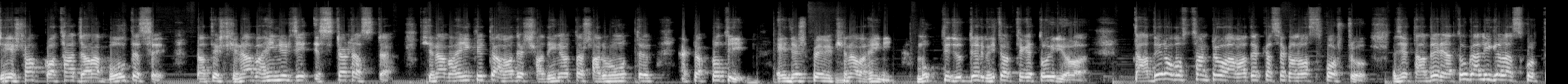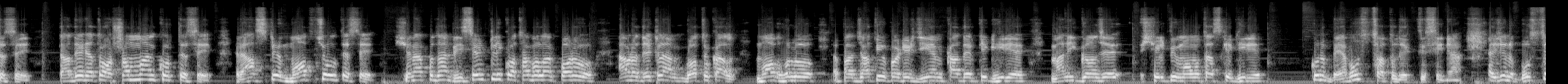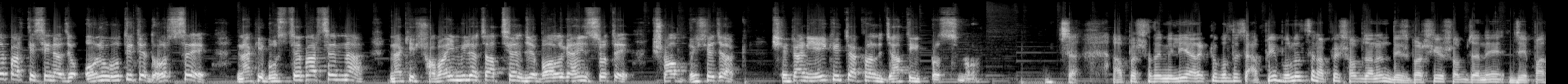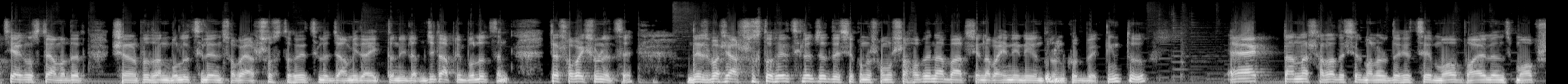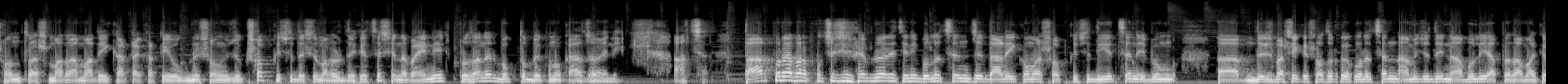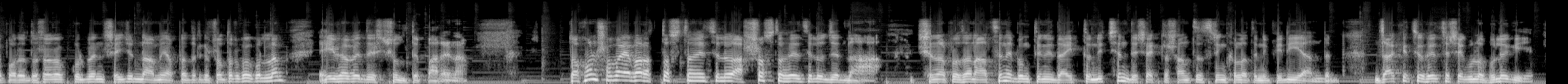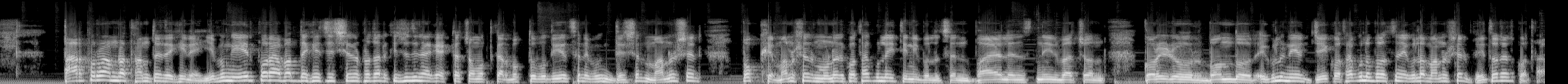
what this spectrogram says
যে সব কথা যারা বলতেছে, তাতে সেনাবাহিনীর যে স্ট্যাটাসটা সেনাবাহিনী কিন্তু আমাদের স্বাধীনতা সার্বভৌমত্বের একটা প্রতীক, এই দেশপ্রেমিক সেনাবাহিনী, মুক্তিযুদ্ধের ভিতর থেকে তৈরি হওয়া। তাদের অবস্থানটাও আমাদের কাছে এখন অস্পষ্ট? যে তাদের এত গালিগালাজ করতেছে, তাদের এত অসম্মান করতেছে, রাষ্ট্রে মব চলতেছে। সেনাপ্রধান রিসেন্টলি কথা বলার পরও আমরা দেখলাম গতকাল মব হলো জাতীয় পার্টির জি এম কাদেরকে ঘিরে মানিকগঞ্জে শিল্পী মমতাজকে ঘিরে। কোনো ব্যবস্থা তো দেখতেছি না। এই জন্য বুঝতে পারতেছি না যে অনুভূতিতে ধরছে, নাকি বুঝতে পারছেন না, নাকি সবাই মিলে চাচ্ছেন যে বলগাহীন স্রোতে সব ভেসে যাক, সেটা নিয়েই কিন্তু এখন জাতির প্রশ্ন। আচ্ছা আপনার সাথে মিলিয়ে আরেকটু বলতে চাই। আপনি বলেছেন, আপনি সব জানেন দেশবাসীও সব জানে যে পাঁচই আগস্টে আমাদের সেনাপ্রধান বলেছিলেন, সবাই আশ্বস্ত হয়েছিল যে আমি দায়িত্ব নিলাম। যেটা আপনি বলেছেন, এটা সবাই শুনেছে। দেশবাসী আশ্বস্ত হয়েছিল যে দেশে কোনো সমস্যা হবে না বা সেনাবাহিনী নিয়ন্ত্রণ করবে। কিন্তু এক টানা সারা দেশের মানুষ দেখেছে মব ভায়োলেন্স মব সন্ত্রাস, মারামারি, কাটাকাটি, অগ্নিসংযোগ, সবকিছু দেশের মানুষ দেখেছে, সেনাবাহিনীর প্রধানের বক্তব্যে কোনো কাজ হয়নি। আচ্ছা তারপরে আবার পঁচিশে ফেব্রুয়ারি তিনি বলেছেন যে, দাড়ি, কমা সবকিছু দিয়েছেন এবং দেশবাসীকে সতর্ক করেছেন। আমি যদি না বলি, আপনারা আমাকে পরে দোষারোপ করবেন, সেই জন্য আমি আপনাদেরকে সতর্ক করলাম। এইভাবে দেশ চলতে পারে না। তখন সবাই আবার আত্মস্থ হয়েছিল, আশ্বস্ত হয়েছিল যে না, সেনাপ্রধান আছেন এবং তিনি দায়িত্ব নিচ্ছেন, দেশে একটা শান্তি শৃঙ্খলা তিনি ফিরিয়ে আনবেন। যা কিছু হয়েছে সেগুলো ভুলে গিয়ে। তারপরও আমরা থামতে দেখি নাই। এবং এরপরে আবার দেখেছি সেনাপ্রধান কিছুদিন আগে একটা চমৎকার বক্তব্য দিয়েছেন এবং দেশের মানুষের পক্ষে, মানুষের মনের কথাগুলোই তিনি বলেছেন। ভায়োলেন্স নির্বাচন করিডোর বন্দর, এগুলো নিয়ে যে কথাগুলো বলেছেন, এগুলো মানুষের ভেতরের কথা।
